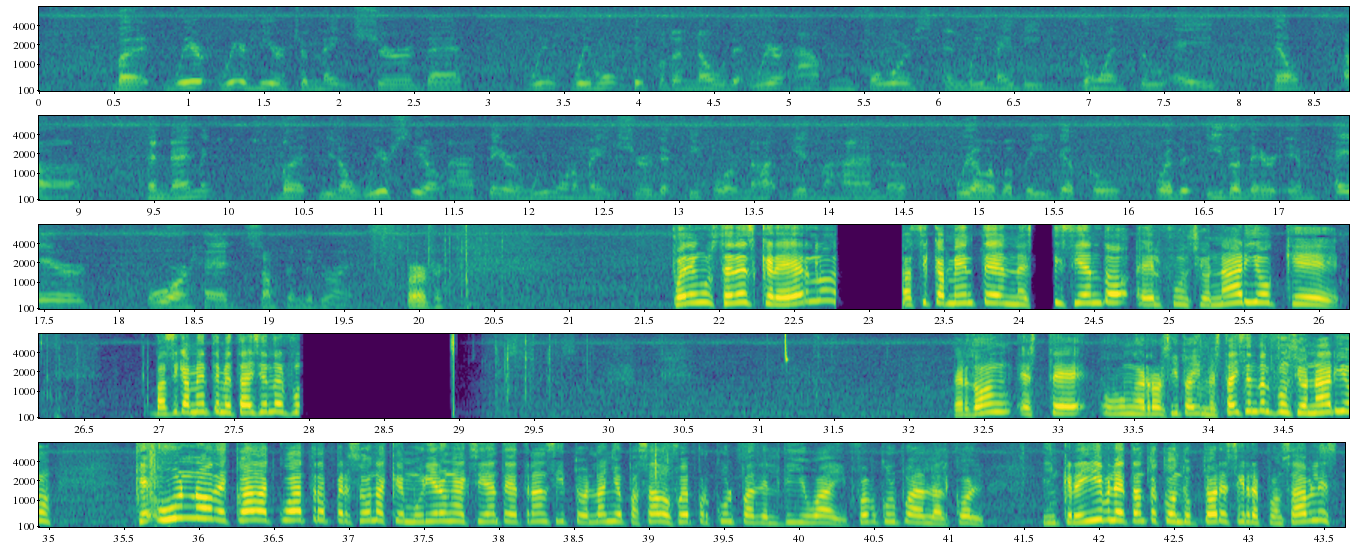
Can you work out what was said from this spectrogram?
But we're, we're here to make sure that we, we want people to know that we're out in force and we may be going through a health uh, pandemic, but you know, we're still out there and we want to make sure that people are not getting behind the wheel of a vehicle whether either they're impaired or had something to drink. Perfect. ¿Pueden ustedes creerlo? Básicamente me está diciendo el funcionario que, básicamente me está diciendo el Perdón, este, hubo un errorcito ahí. Me está diciendo el funcionario que uno de cada cuatro personas que murieron en accidente de tránsito el año pasado fue por culpa del DUI, fue por culpa del alcohol. Increíble, tantos conductores irresponsables.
